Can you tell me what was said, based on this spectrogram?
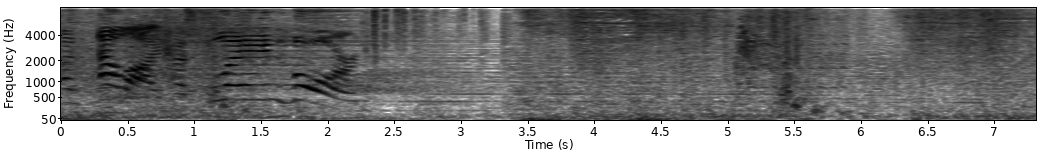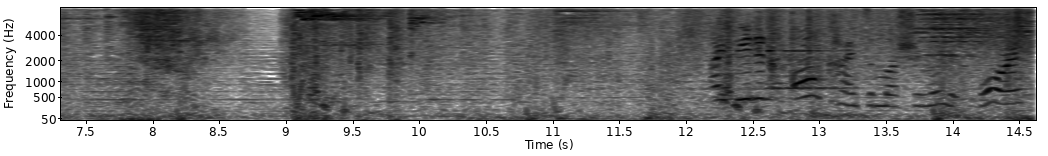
An ally has slain Lord. I've eaten all kinds of mushroom in this forest.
